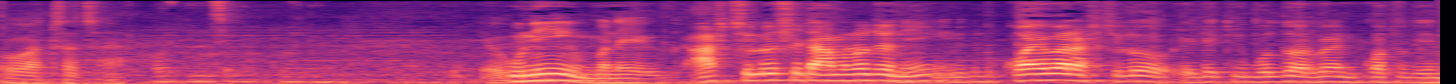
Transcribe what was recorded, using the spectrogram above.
ও আচ্ছা আচ্ছা। উনি মানে আসছিল সেটা আমরাও জানি কিন্তু কয়বার আসছিল এটা কি বলতে পারবেন? কতদিন?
